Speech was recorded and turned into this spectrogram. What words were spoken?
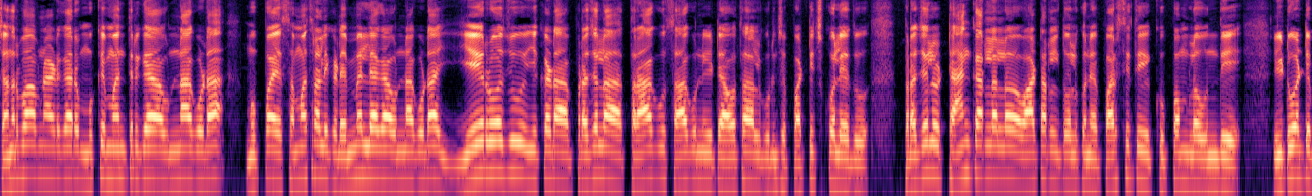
చంద్రబాబు నాయుడు గారు ముఖ్యమంత్రిగా ఉన్నా కూడా ముప్పై సంవత్సరాలు ఇక్కడ ఎమ్మెల్యేగా ఉన్నా కూడా ఏ రోజు ఇక్కడ ప్రజల త్రాగు సాగునీటి అవసరాల గురించి పట్టించుకోలేదు. ప్రజలు ట్యాంకర్లలో వాటర్లు తోలుకునే పరిస్థితి కుప్పంలో ఉంది. ఇటువంటి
